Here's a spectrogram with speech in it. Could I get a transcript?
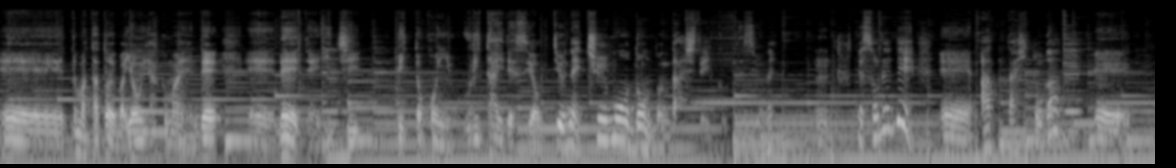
えー、と、まあ、例えば400万円で、えー、0.1ビットコインを売りたいですよっていうね、注文をどんどん出していくんですよね。うん。で、それで、えー、会った人が、えー、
